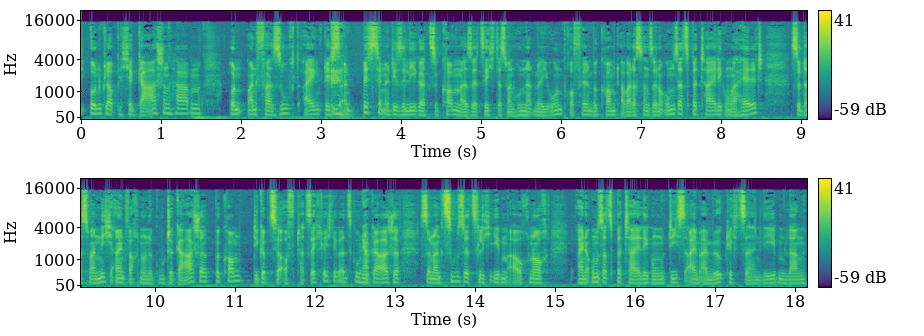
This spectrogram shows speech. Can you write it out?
die unglaubliche Gagen haben und man versucht eigentlich so ein bisschen in diese Liga zu kommen. Also jetzt nicht, dass man 100 Millionen pro Film bekommt, aber dass man so eine Umsatzbeteiligung erhält, sodass man nicht einfach nur eine gute Gage bekommt, die gibt es ja oft tatsächlich eine ganz gute ja. Gage, sondern zusätzlich eben auch noch eine Umsatzbeteiligung, die es einem ermöglicht, sein Leben lang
